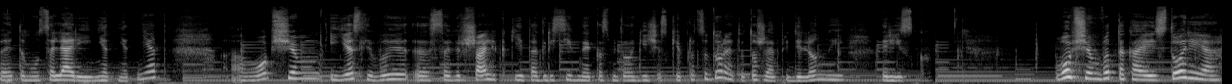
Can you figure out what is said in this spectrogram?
Поэтому солярии нет-нет-нет. А, в общем, и если вы э, совершали какие-то агрессивные косметологические процедуры, это тоже определенный риск. В общем, вот такая история.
